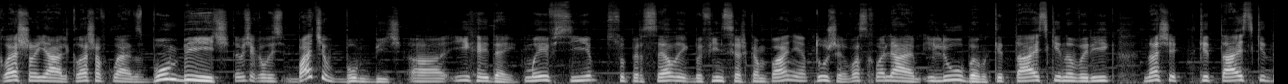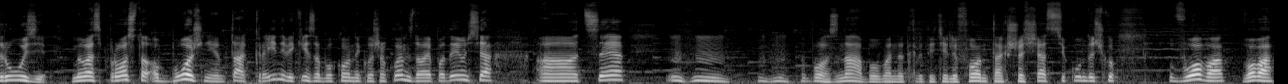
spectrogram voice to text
Clash Royale, Clash of Clans, Boom Beach. Ти взагалі колись бачив Boom Beach? А, і Heyday. Ми всі Supercell, якби фінська ж компанія, дуже восхваляємо і любимо китайський новий рік, наші китайські друзі. Ми вас просто обожнюємо. Так, країни, в яких заблокований Clash of Clans, давай подивимося. А, це. Угу. Угу. Бог зна, бо в мене відкритий телефон, так що зараз, секундочку. Вова, Вова.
